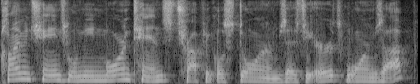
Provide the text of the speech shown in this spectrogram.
climate change will mean more intense tropical storms as the Earth warms up.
